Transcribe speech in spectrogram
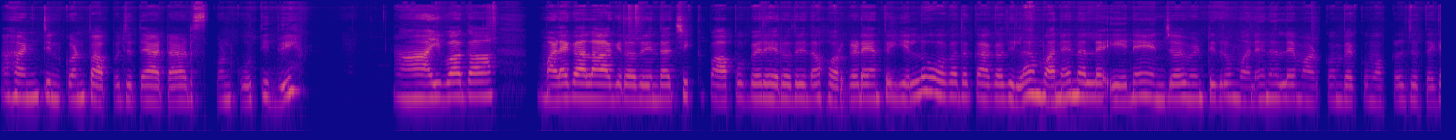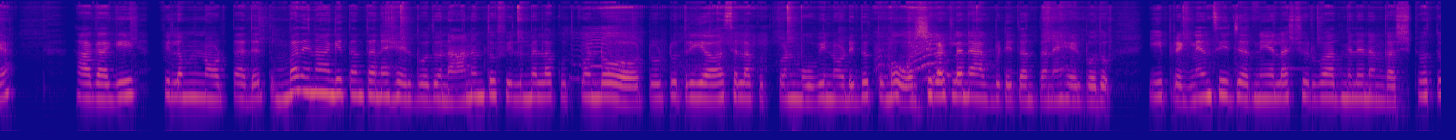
ಹಣ್ಣು ತಿನ್ಕೊಂಡು ಪಾಪು ಜೊತೆ ಆಟ ಆಡಿಸ್ಕೊಂಡು ಕೂತಿದ್ವಿ. ಇವಾಗ ಮಳೆಗಾಲ ಆಗಿರೋದ್ರಿಂದ, ಚಿಕ್ಕ ಪಾಪು ಬೇರೆ ಇರೋದ್ರಿಂದ ಹೊರಗಡೆ ಅಂತೂ ಎಲ್ಲೂ ಹೋಗೋದಕ್ಕಾಗೋದಿಲ್ಲ. ಮನೆಯಲ್ಲೇ ಏನೇ ಎಂಜಾಯ್ಮೆಂಟ್ ಇದ್ದರೂ ಮನೆಯಲ್ಲೇ ಮಾಡ್ಕೊಬೇಕು ಮಕ್ಕಳ ಜೊತೆಗೆ. ಹಾಗಾಗಿ ಫಿಲಮ್ ನೋಡ್ತಾ ಇದ್ದೆ. ತುಂಬ ದಿನ ಆಗಿತ್ತು ಅಂತಲೇ ಹೇಳ್ಬೋದು. ನಾನಂತೂ ಫಿಲ್ಮೆಲ್ಲ ಕೂತ್ಕೊಂಡು ಟು ಟು ತ್ರೀ ಅವರ್ಸ್ ಎಲ್ಲ ಕೂತ್ಕೊಂಡು ಮೂವಿ ನೋಡಿದ್ದು ತುಂಬ ವರ್ಷಗಟ್ಲೆ ಆಗಿಬಿಟ್ಟಿತ್ತು ಅಂತಲೇ ಹೇಳ್ಬೋದು. ಈ ಪ್ರೆಗ್ನೆನ್ಸಿ ಜರ್ನಿ ಎಲ್ಲ ಶುರುವಾದ ಮೇಲೆ ನನಗೆ ಅಷ್ಟೊತ್ತು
